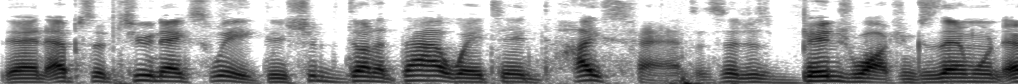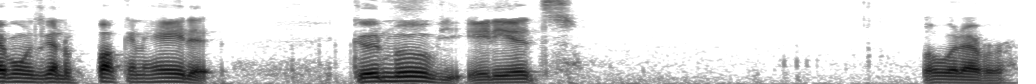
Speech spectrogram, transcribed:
then episode two next week. They should have done it that way to entice fans instead of just binge watching because then everyone's gonna fucking hate it. Good move, you idiots but whatever.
